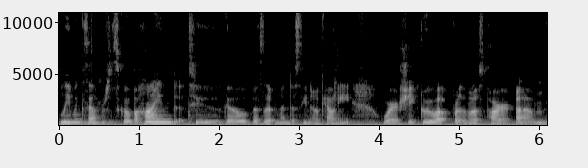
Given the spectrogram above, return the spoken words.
leaving San Francisco behind to go visit Mendocino County, where she grew up for the most part, um,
